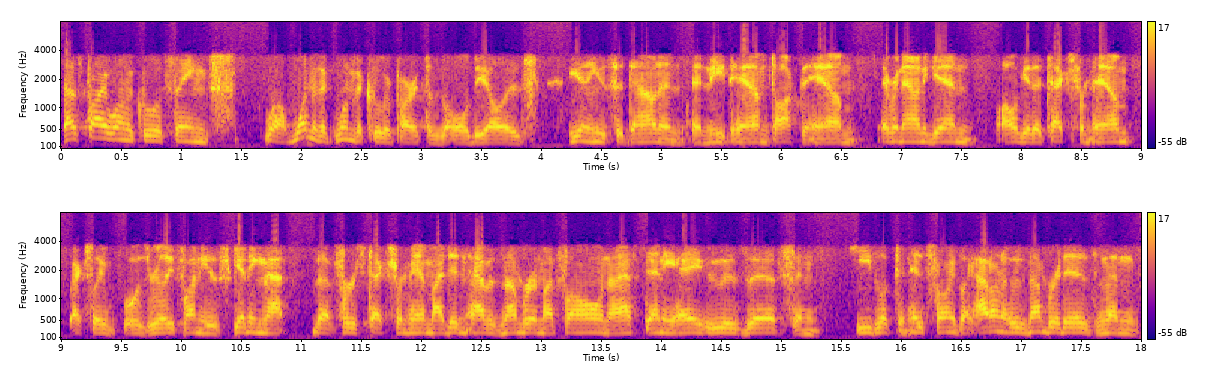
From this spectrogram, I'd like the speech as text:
That's probably one of the coolest things. Well, one of the one of the cooler parts of the whole deal is getting to sit down and, and meet him, talk to him. Every now and again, I'll get a text from him. Actually, what was really funny is getting that that first text from him. I didn't have his number in my phone. I asked Denny, "Hey, who is this?" and he looked in his phone. He's like, I don't know whose number it is. And then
